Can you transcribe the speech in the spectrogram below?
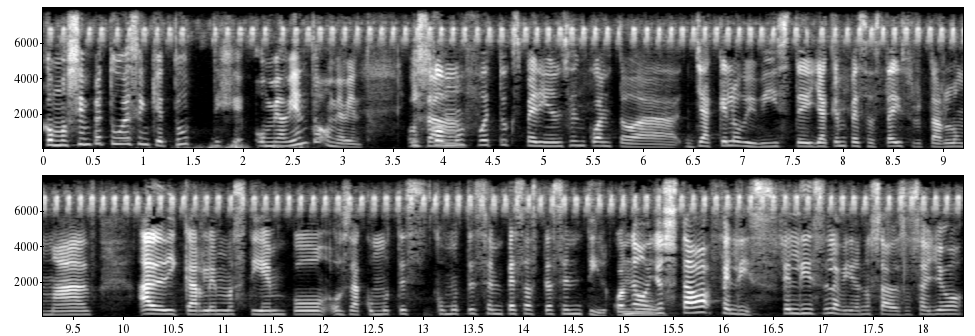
como siempre tuve esa inquietud, dije, o me aviento o me aviento. ¿Y cómo fue tu experiencia en cuanto a, ya que lo viviste, ya que empezaste a disfrutarlo más, a dedicarle más tiempo? O sea, ¿cómo te, cómo te empezaste a sentir cuando...? No, yo estaba feliz, feliz de la vida, no sabes. O sea, yo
